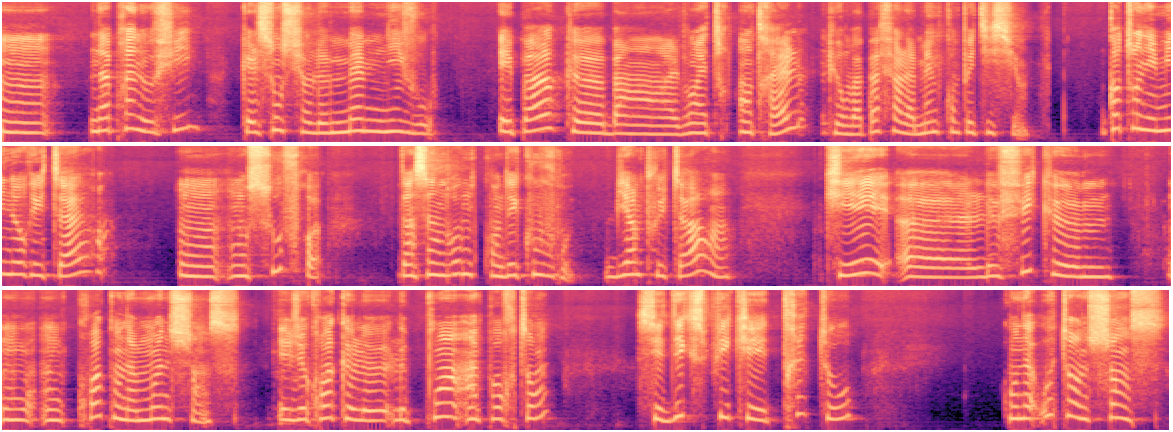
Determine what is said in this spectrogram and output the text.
on apprenne aux filles qu'elles sont sur le même niveau et pas que ben elles vont être entre elles puis on va pas faire la même compétition. Quand on est minoritaire, on, souffre d'un syndrome qu'on découvre bien plus tard, qui est euh, le fait que on, croit qu'on a moins de chance. Et je crois que le point important, c'est d'expliquer très tôt qu'on a autant de chance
